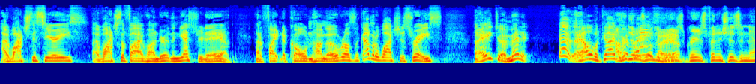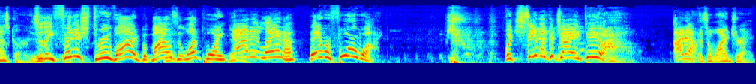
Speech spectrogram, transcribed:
I watched the series, I watched the 500, and then yesterday I kind of fighting a cold and hungover. I was like, I'm going to watch this race. I hate to admit it. Yeah, the hell of a I goddamn heard that was one of the Oh, yeah? greatest, greatest finishes in NASCAR. So they finished three wide, but Miles at one point at Atlanta they were four wide, which seemed like a giant deal. Wow, I know. It's a wide track.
